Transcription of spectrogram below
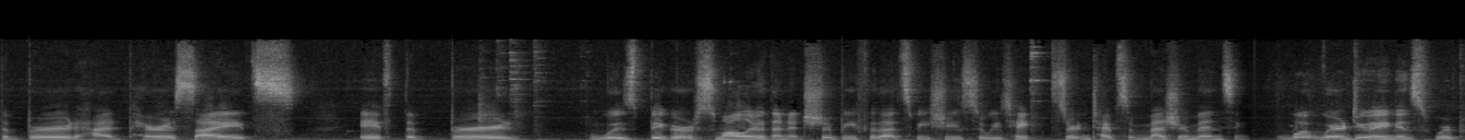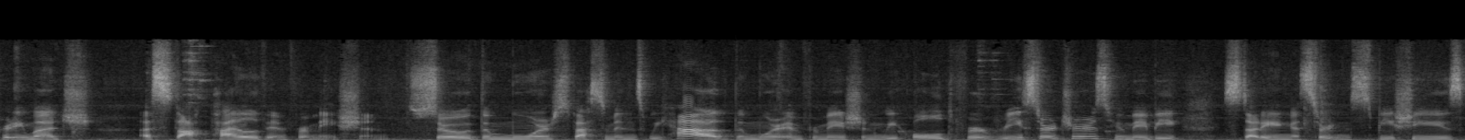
the bird had parasites, if the bird was bigger or smaller than it should be for that species. So we take certain types of measurements. And what we're doing is we're pretty much a stockpile of information. So the more specimens we have, the more information we hold for researchers who may be studying a certain species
